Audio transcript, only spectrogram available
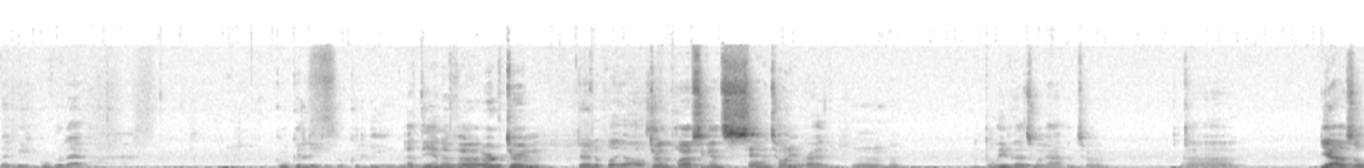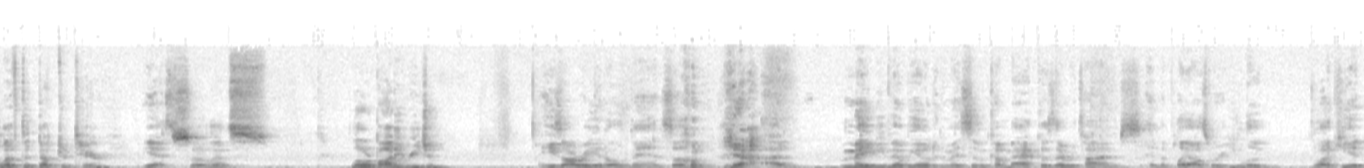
Let me Google that. Googling, googling. At the end of uh, or during during the playoffs. during the playoffs against San Antonio, right? hmm I believe that's what happened to him. Uh, yeah, it was a left adductor tear, Yes. so that's lower body region. he's already an old man, so Yeah. I maybe they'll be able to convince him to come back because there were times in the playoffs where he looked like he had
